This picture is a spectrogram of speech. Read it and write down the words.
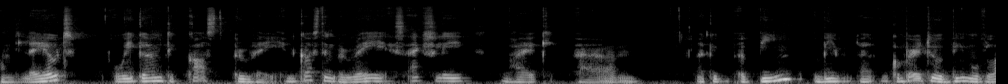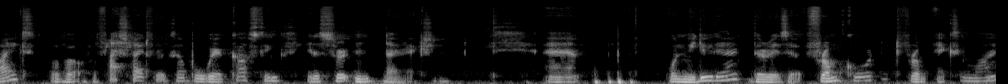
on the layout we're going to cast a ray and casting a ray is actually like um, like a, a, beam, a beam uh, compared to a beam of light of a, of a, flashlight, for example, we're casting in a certain direction. And when we do that, there is a from coordinate from x and y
